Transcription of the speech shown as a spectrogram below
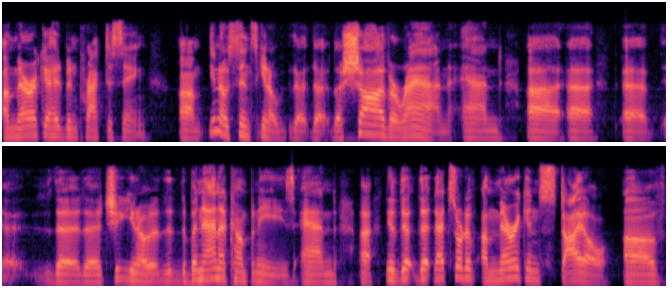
America had been practicing, um, you know, since you know the the, the Shah of Iran and uh, uh, uh, the the you know the, the banana companies and uh, you know the, the, that sort of American style of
